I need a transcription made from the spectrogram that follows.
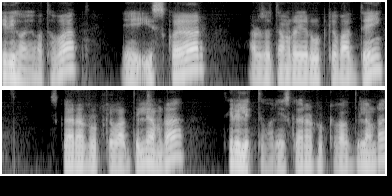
থ্রি হয়, অথবা এই স্কোয়ার আর যদি আমরা এই রুটকে বাদ দিই স্কোয়ার আর রুটকে বাদ দিলে আমরা থ্রি লিখতে পারি। স্কোয়ার আর রুটকে বাদ দিলে আমরা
